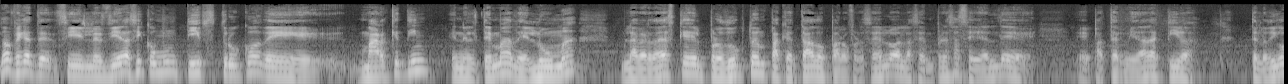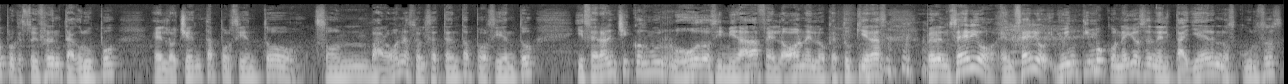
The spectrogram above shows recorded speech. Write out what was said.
No, fíjate, si les diera así como un tips, truco de marketing en el tema de Luma, la verdad es que el producto empaquetado para ofrecerlo a las empresas sería el de eh, paternidad activa. Te lo digo porque estoy frente a grupo, el 80% son varones o el 70% y serán chicos muy rudos y mirada felona en lo que tú quieras, pero en serio, en serio, yo intimo con ellos en el taller, en los cursos,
